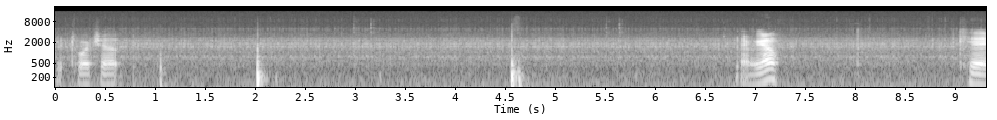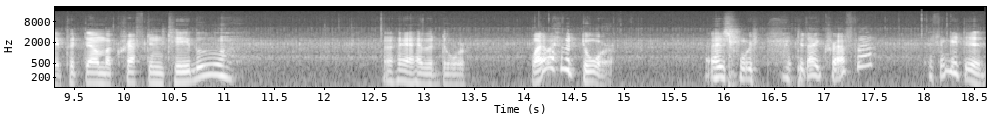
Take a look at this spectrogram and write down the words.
Put a torch up. There we go. Okay, put down my crafting table. Oh, hey, I have a door. Why do I have a door? I just, did I craft that? I think I did.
